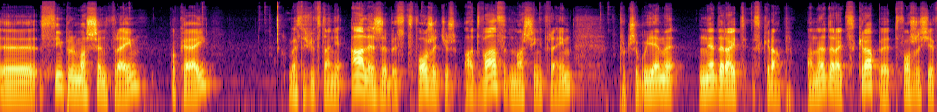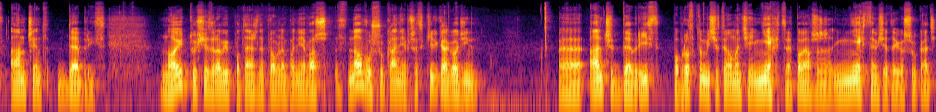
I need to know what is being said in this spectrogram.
e, Simple Machine Frame. Ok. Bo jesteśmy w stanie, ale żeby stworzyć już Advanced Machine Frame, potrzebujemy Netherite Scrap. A Netherite Scrapy tworzy się w Ancient Debris. No i tu się zrobił potężny problem, ponieważ znowu szukanie przez kilka godzin e, Ancient Debris po prostu mi się w tym momencie nie chce. Powiem szczerze, nie chcę się tego szukać.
